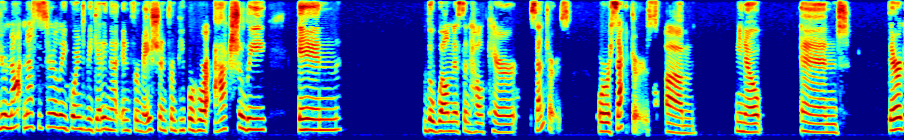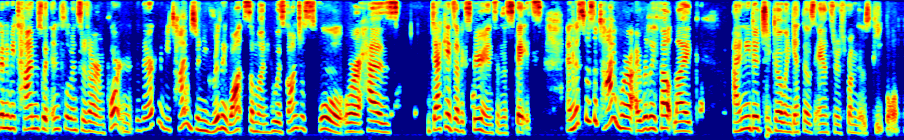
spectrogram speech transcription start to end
you're not necessarily going to be getting that information from people who are actually in the wellness and healthcare centers or sectors. Um, you know, and there are going to be times when influencers are important. There are going to be times when you really want someone who has gone to school or has decades of experience in the space. And this was a time where I really felt like I needed to go and get those answers from those people.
